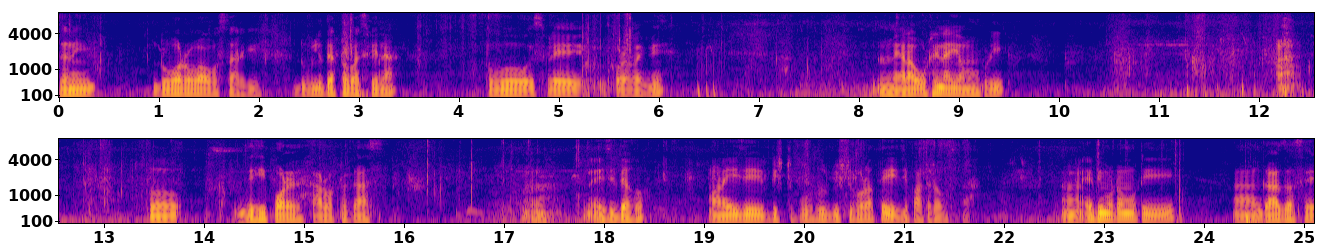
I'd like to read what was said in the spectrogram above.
জানি ডোবা ডোবা অবস্থা আর কি। ডুবলে তো একটা বাঁচবে না, তবুও স্প্রে করা লাগবে। এরা ওঠে নাই এমন করি। তো দেখি পরের আরও একটা গাছ। এই যে দেখো মানে এই যে বৃষ্টি, প্রচুর বৃষ্টি পড়াতে এই যে পাতের অবস্থা। এটি মোটামুটি গাছ আছে।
